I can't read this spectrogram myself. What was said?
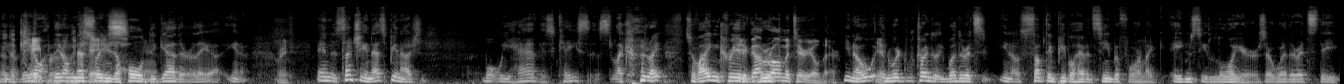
You the know, they don't, caper they don't the necessarily need to hold yeah. together. They, uh, you know, Right. and essentially in espionage, what we have is cases, like right. So if I can create You've a got group, raw material there. you know, Yeah. and we're trying to whether it's you know something people haven't seen before, like agency lawyers, or whether it's the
